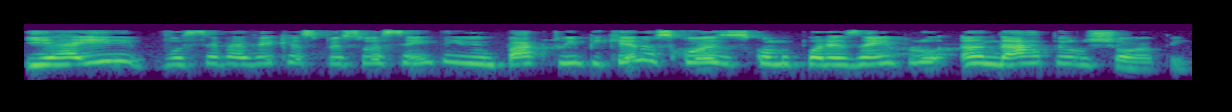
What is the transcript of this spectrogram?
E aí você vai ver que as pessoas sentem o impacto em pequenas coisas, como por exemplo andar pelo shopping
